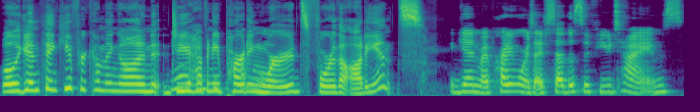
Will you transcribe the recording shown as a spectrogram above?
Well, again, thank you for coming on. Do you have any parting words for the audience? Again, my parting words, I've said this a few times.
